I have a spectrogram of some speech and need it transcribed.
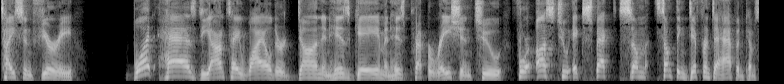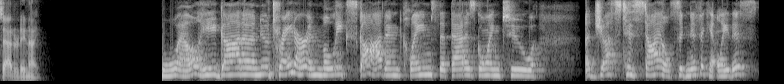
Tyson Fury. What has Deontay Wilder done in his game and his preparation to for us to expect some something different to happen come Saturday night? Well, he got a new trainer in Malik Scott and claims that that is going to adjust his style significantly. This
